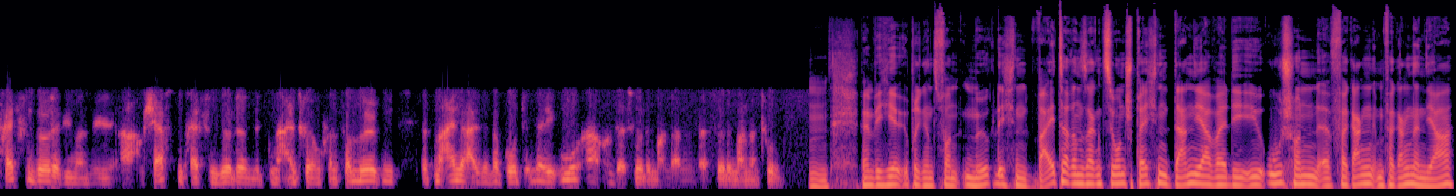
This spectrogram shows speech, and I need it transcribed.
treffen würde, wie man sie äh, am schärfsten treffen würde, mit einer Einführung von Vermögen, mit einem Einreiseverbot in der EU äh, und das würde man dann, das würde man dann tun. Hm. Wenn wir hier übrigens von möglichen weiteren Sanktionen sprechen, dann ja, weil die EU schon äh, vergangen, im vergangenen Jahr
